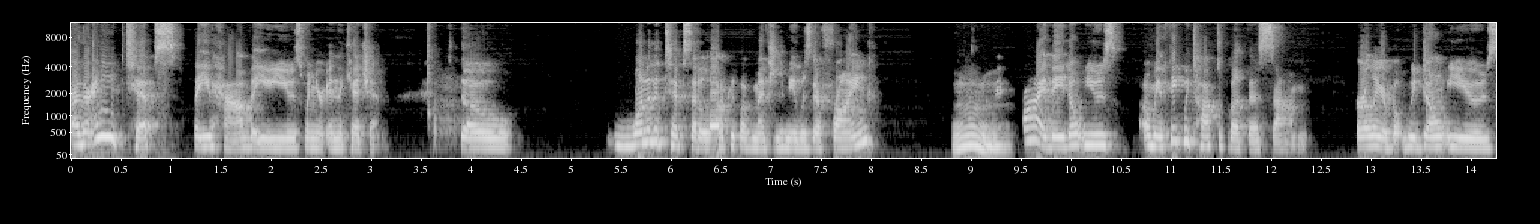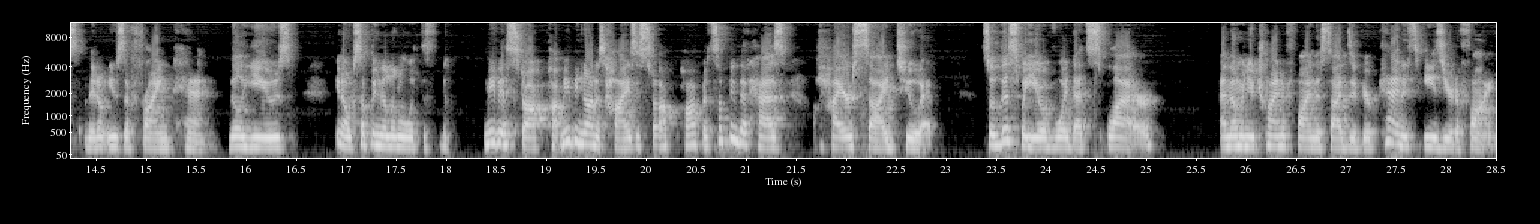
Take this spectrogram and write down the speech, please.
Are there any tips that you have that you use when you're in the kitchen? So, one of the tips that a lot of people have mentioned to me was they're frying. Mm. They fry. They don't use. I mean, I think we talked about this um, earlier, but we don't use. They don't use a frying pan. They'll use, you know, something a little with the, maybe a stock pot, maybe not as high as a stock pot, but something that has a higher side to it. So this way you avoid that splatter. And then when you're trying to find the sides of your pen, it's easier to find.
